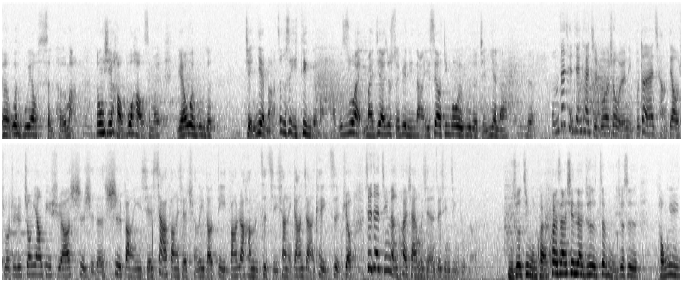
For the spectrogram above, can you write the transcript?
呃卫部要审核嘛，东西好不好什么也要卫部的。检验嘛，这个是一定的嘛，啊，不是说买买进来就随便领导，也是要经过卫部的检验啊。对。我们在前天开直播的时候，我觉得你不断在强调说，就是中央必须要适时的释放一些、下放一些权力到地方，让他们自己像你刚刚讲的可以自救。所以在金门快筛目前的最新进度呢？你说金门快快筛现在就是政府就是同意，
